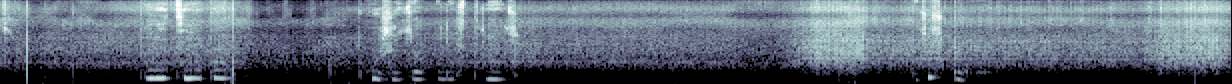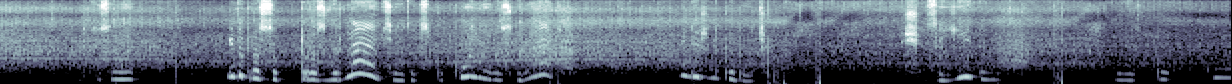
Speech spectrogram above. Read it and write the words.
Тихо. Поліція там. Боже, як лістріч. Кажи, що погода. Тут саме. Это просто розвернемося, так спокійно розвернемося. Я навіть не побачив. Ще заїдемо. Спокійно.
